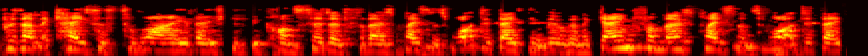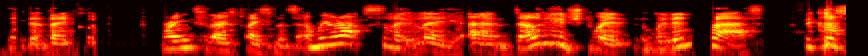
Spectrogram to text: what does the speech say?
present a case as to why they should be considered for those placements. What did they think they were going to gain from those placements? What did they think that they could bring to those placements? And we were absolutely um, deluged with with interest because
